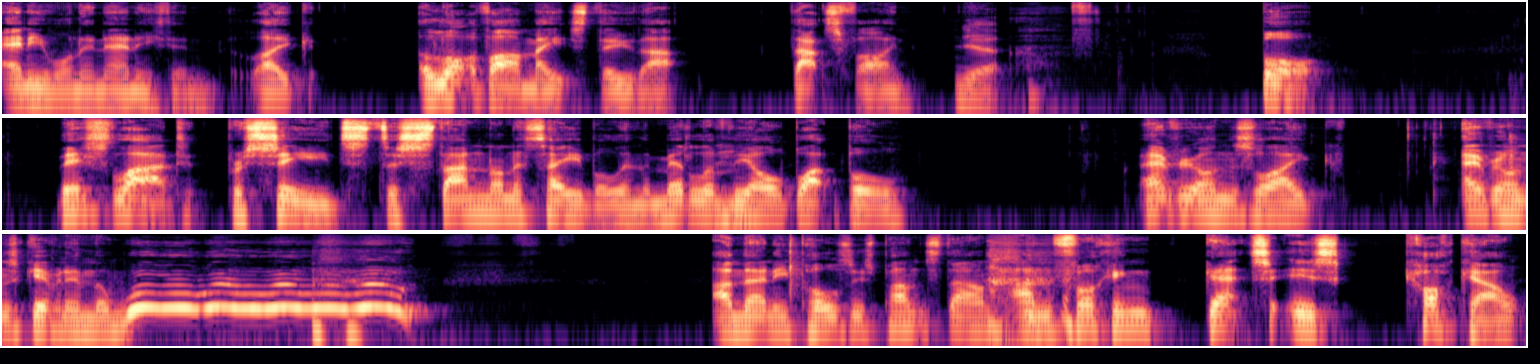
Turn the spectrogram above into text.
anyone and anything. Like a lot of our mates do that. That's fine. yeah. But this lad proceeds to stand on a table in the middle of the hmm. old Black Bull. Everyone's like, everyone's giving him the woo, woo, woo, woo, woo. And then he pulls his pants down and fucking gets his cock out.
